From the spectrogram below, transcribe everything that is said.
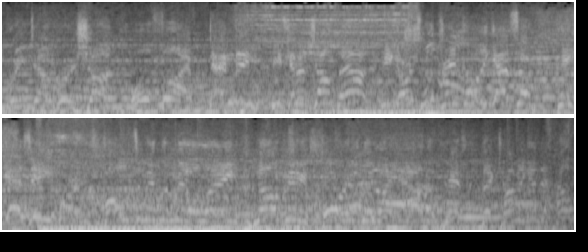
bring down Roshan. All five. Dandy, he's jump out. He goes for the dream call. He gets him. He gets Ehorn. Holds him in the middle lane. Navi already on the way out of pit. They're coming in to help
